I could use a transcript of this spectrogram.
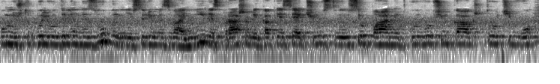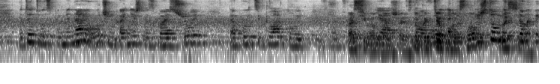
помню, что были удалены зубы, мне все время звонили, спрашивали, как я себя чувствую, всю памятку, и, в общем, как, что, чего, вот это вот вспоминаю очень, конечно, с большой такой теплотой. Спасибо Я большое. Столько довольна. теплых слов. И что Спасибо. только...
